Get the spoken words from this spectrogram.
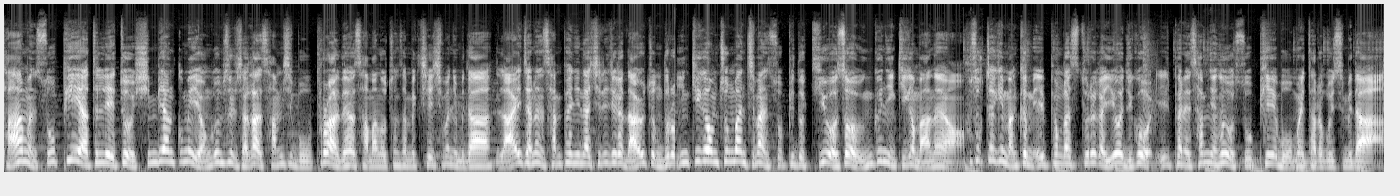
다음은 소피의 아틀리에2 신비한 꿈의 연금술사가 35% 할인되어 45,370원입니다. 라이자는 3편이나 시리즈가 나올 정도로 인기가 엄청 많지만 소피도 귀여워서 은근 인기가 많아요. 후속작인 만큼 1편과 스토리가 이어지고 1편의 3년 후 소피의 몸을 다루고 있습니다.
